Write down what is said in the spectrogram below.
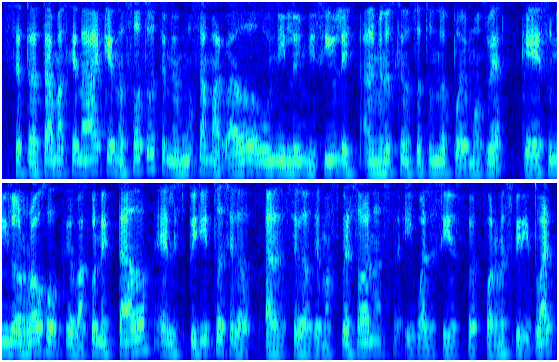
se trata más que nada que nosotros tenemos amarrado un hilo invisible, al menos que nosotros no lo podemos ver, que es un hilo rojo que va conectado el espíritu hacia, la- hacia las demás personas, igual así de forma espiritual.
